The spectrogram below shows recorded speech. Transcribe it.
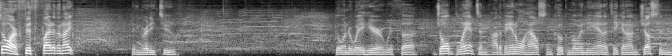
So our fifth fight of the night, getting ready to go underway here with uh, Joel Blanton out of Animal House in Kokomo, Indiana, taking on Justin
